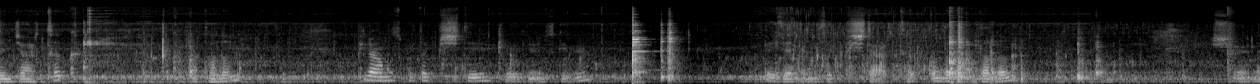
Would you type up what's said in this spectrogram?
bence artık. Kapatalım. Pilavımız burada pişti. Gördüğünüz gibi. Bezelyemiz de pişti artık. Onu da kapatalım. Şöyle.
